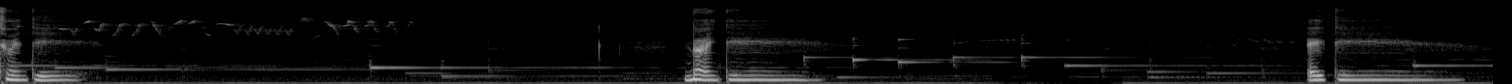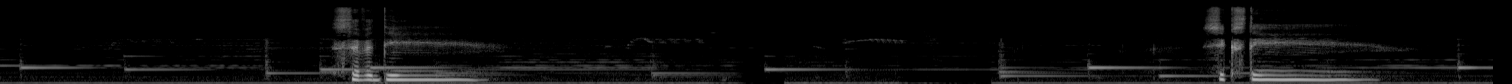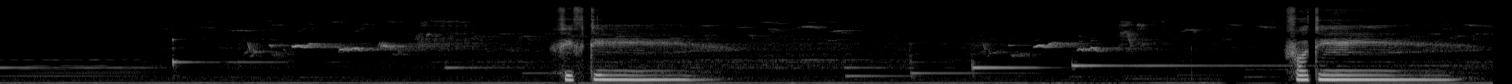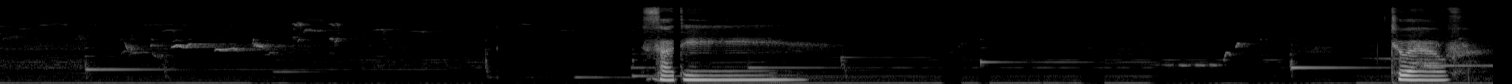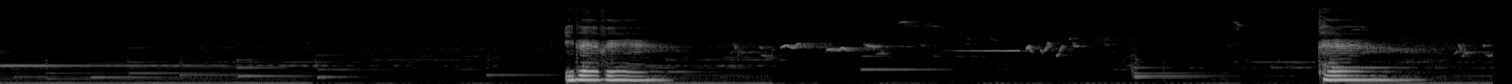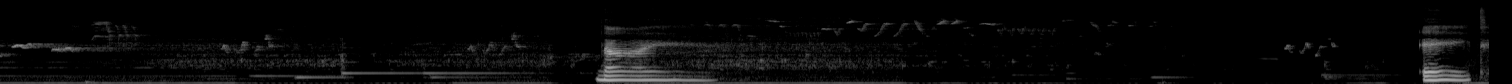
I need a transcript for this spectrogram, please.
twenty, nineteen, eighteen, seventeen. 16 fifteen, fourteen, thirteen, twelve. Eleven, ten, nine, eight,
